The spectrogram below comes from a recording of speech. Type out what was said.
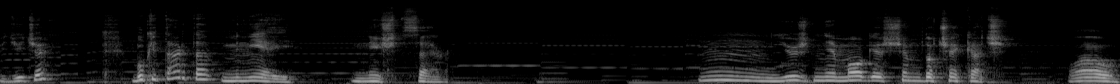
Widzicie? Bułki tarta mniej niż ser. Mm, już nie mogę się doczekać. Wow.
